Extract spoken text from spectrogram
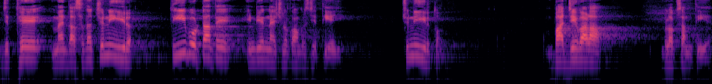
ਜਿੱਥੇ ਮੈਂ ਦੱਸਦਾ, ਚੁਨੀਰ 30 ਵੋਟਾਂ ਤੇ ਇੰਡੀਅਨ ਨੈਸ਼ਨਲ ਕਾਂਗਰਸ ਜਿੱਤੀ ਹੈ ਜੀ। ਚੁਨੀਰ ਤੋਂ ਬਾਜੇ ਵਾਲਾ ਬਲਾਕ ਸੰਮਤੀ ਹੈ।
